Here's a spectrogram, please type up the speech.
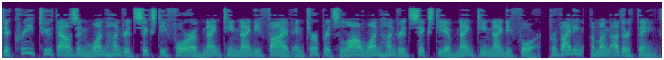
Decree 2164 of 1995 interprets Law 160 of 1994, providing, among other things,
